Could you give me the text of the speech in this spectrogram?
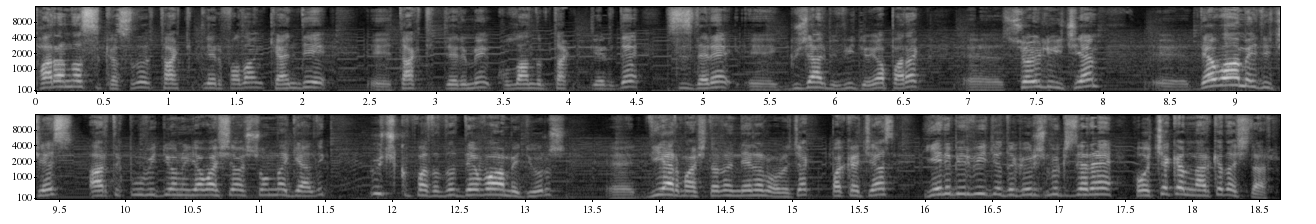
para nasıl kasılır taktikleri falan kendi e, taktiklerimi kullandığım taktikleri de sizlere e, güzel bir video yaparak e, söyleyeceğim. E, devam edeceğiz. Artık bu videonun yavaş yavaş sonuna geldik. 3 kupada da devam ediyoruz. E, diğer maçlarda neler olacak bakacağız. Yeni bir videoda görüşmek üzere. Hoşçakalın arkadaşlar.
